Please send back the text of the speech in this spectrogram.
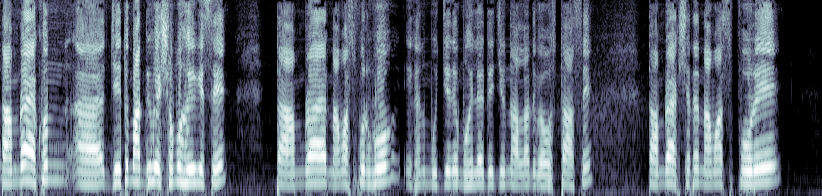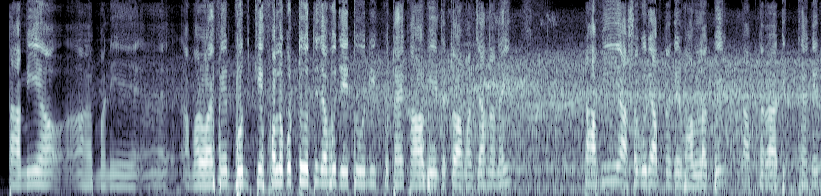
তা আমরা এখন যেহেতু মাগরিবের সময় হয়ে গেছে, তা আমরা নামাজ পড়ব। এখানে মসজিদে মহিলাদের জন্য আলাদা ব্যবস্থা আছে। তা আমরা একসাথে নামাজ পড়ে তা আমি মানে আমার ওয়াইফের বোনকে ফলো করতে করতে যাব যেহেতু উনি কোথায় খাওয়াবে এটা তো আমার জানা নাই। তা আমি আশা করি আপনাদের ভালো লাগবে। তা আপনারা দেখতে থাকেন?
